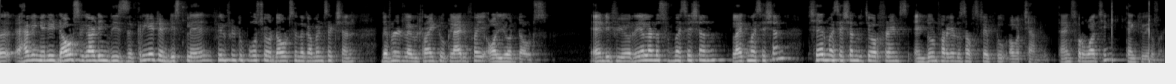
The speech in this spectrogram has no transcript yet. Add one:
uh, having any doubts regarding this uh, create and display, feel free to post your doubts in the comment section. Definitely I will try to clarify all your doubts. And if you really understood my session, like my session, share my session with your friends and don't forget to subscribe to our channel thanks for watching thank you very much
